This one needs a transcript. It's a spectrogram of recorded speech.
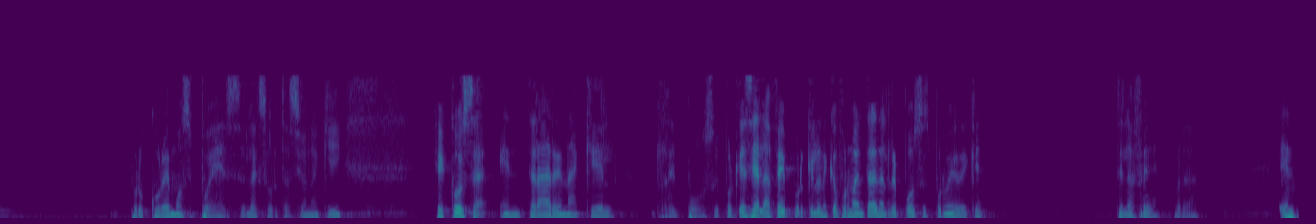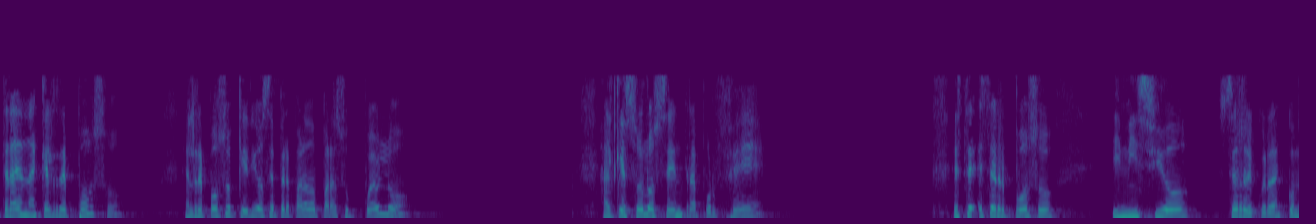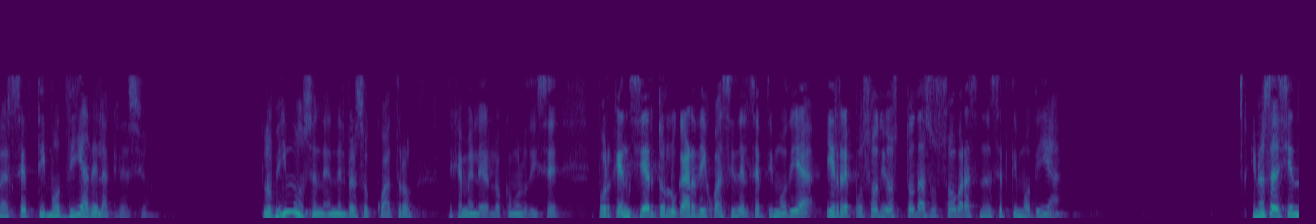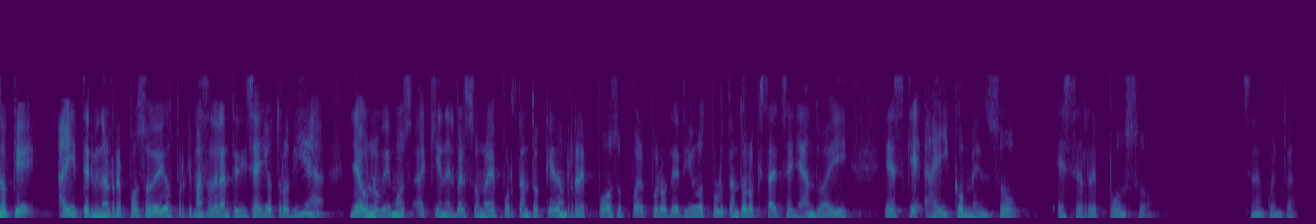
procuremos pues la exhortación aquí. ¿Qué cosa? Entrar en aquel reposo. ¿Por qué decía la fe? Porque la única forma de entrar en el reposo es por medio de qué? De la fe, ¿verdad? Entrar en aquel reposo. El reposo que Dios ha preparado para su pueblo. Al que solo se entra por fe. Este, este reposo inició, se recuerdan, con el séptimo día de la creación. Lo vimos en, el verso 4, déjame leerlo como lo dice, porque en cierto lugar dijo así del séptimo día, y reposó Dios todas sus obras en el séptimo día. Y no está diciendo que ahí terminó el reposo de Dios, porque más adelante dice, hay otro día, y aún lo vimos aquí en el verso 9, por tanto queda un reposo para el pueblo de Dios, por lo tanto lo que está enseñando ahí es que ahí comenzó ese reposo. ¿Se dan cuenta?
